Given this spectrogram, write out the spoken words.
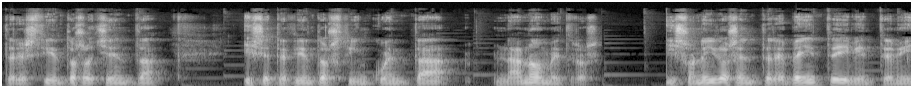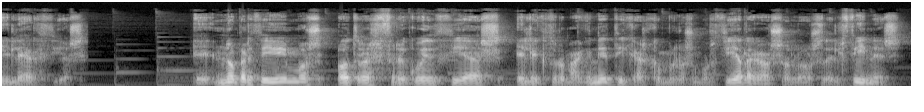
380 y 750 nanómetros, y sonidos entre 20 y 20.000 hercios. Eh, no percibimos otras frecuencias electromagnéticas como los murciélagos o los delfines.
